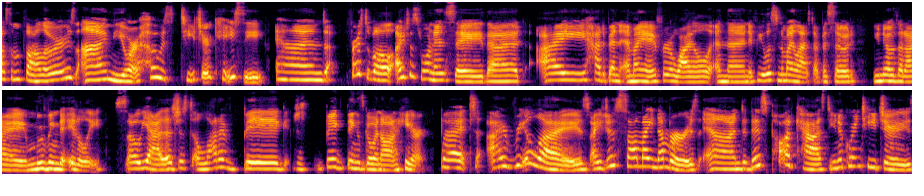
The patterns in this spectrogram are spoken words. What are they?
awesome followers. I'm your host, Teacher Casey. And first of all, I just want to say that I had been MIA for a while. And then if you listen to my last episode, you know that I'm moving to Italy. So, yeah, that's just a lot of big, just big things going on here. But I realized I just saw my numbers, and this podcast, Unicorn Teachers,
